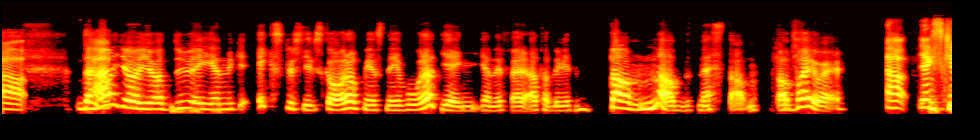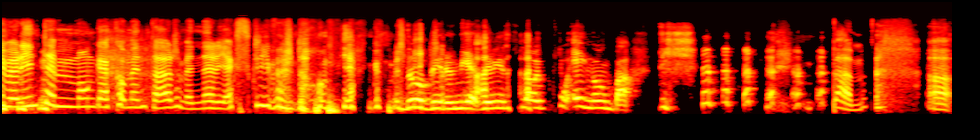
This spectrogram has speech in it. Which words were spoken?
uh, det här gör ju att du är en mycket exklusiv skara åtminstone i vårt gäng Jennifer att ha blivit bannad nästan av Bioware. Ja, jag skriver inte många kommentarer men när jag skriver dem jag blir Då blir du ner, det är slag på en gång bara. Dish. Bam. Ja.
